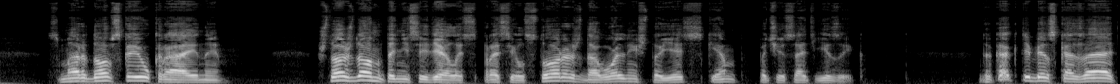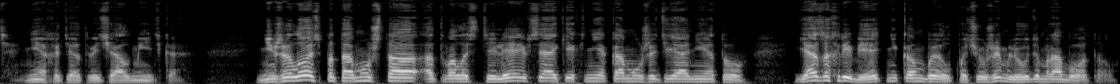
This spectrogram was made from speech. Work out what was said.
— С Мордовской Украины. — Что ж дома-то не сиделось? — спросил сторож, довольный, что есть с кем почесать язык. — Да как тебе сказать? — нехотя отвечал Митька. — Не жилось, потому что от властелей всяких никому житья нету. Я за хребетником был, по чужим людям работал.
